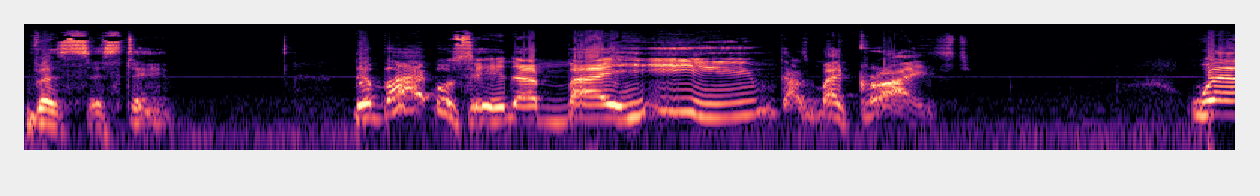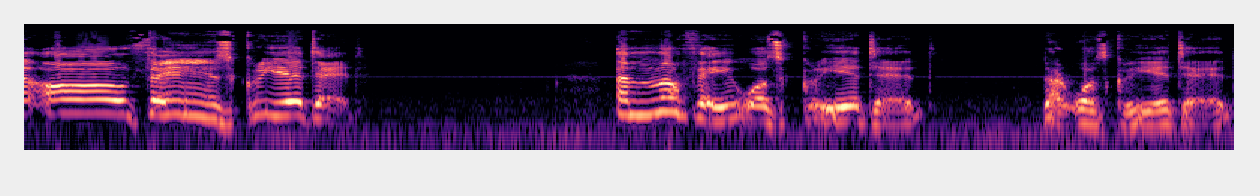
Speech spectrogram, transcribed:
verse 16. The Bible says that by him, that's by Christ, were all things created. And nothing was created that was created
